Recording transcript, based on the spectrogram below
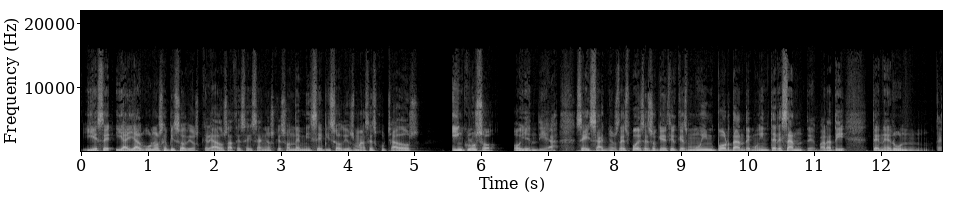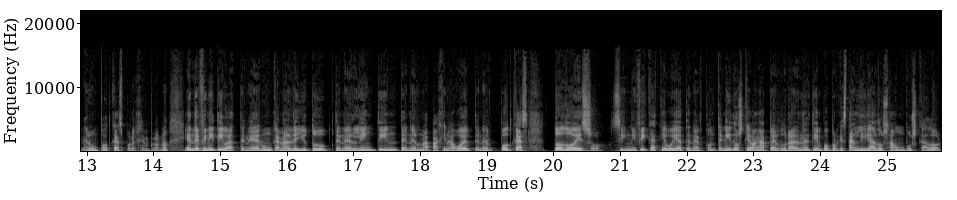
y, ese, y hay algunos episodios creados hace seis años que son de mis episodios más escuchados, incluso hoy en día, seis años después. Eso quiere decir que es muy importante, muy interesante para ti tener un, tener un podcast, por ejemplo. ¿no? En definitiva, tener un canal de YouTube, tener LinkedIn, tener una página web, tener podcast, todo eso significa que voy a tener contenidos que van a perdurar en el tiempo porque están ligados a un buscador.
